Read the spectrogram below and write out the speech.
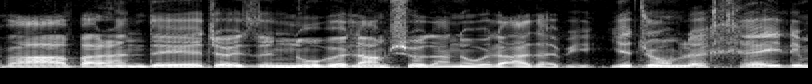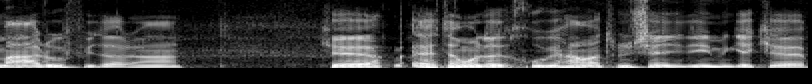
و برنده جایزه نوبل هم شدن نوبل ادبی. یه جمله خیلی معروفی دارن که احتمال خوبی همتون شنیدیم میگه که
